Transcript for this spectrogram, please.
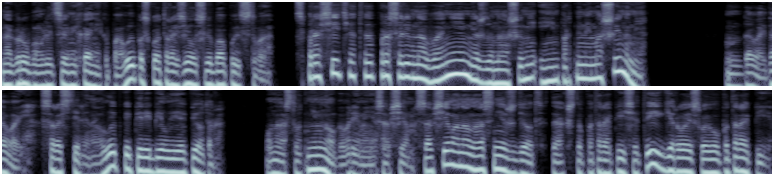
На грубом лице механика по выпуску отразилось любопытство. «Спросить это про соревнования между нашими и импортными машинами?» «Давай, давай», — с растерянной улыбкой перебил ее Петр. «У нас тут немного времени совсем. Совсем оно нас не ждет, так что поторопись и ты, героя своего поторопи.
